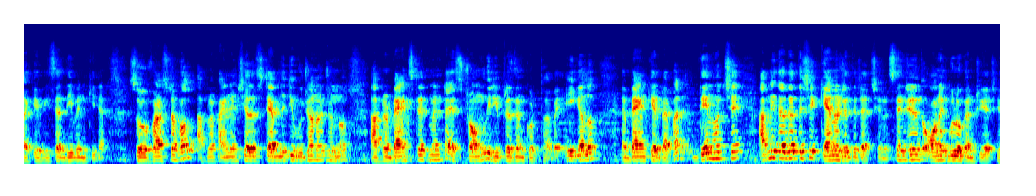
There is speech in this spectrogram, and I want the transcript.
তাকে ভিসা দিবেন কিনা? সো ফার্স্ট অফ অল আপনার ফাইন্যান্সিয়াল স্ট্যাবিলিটি বোঝানোর জন্য আপনার ব্যাংক স্টেটমেন্টটা স্ট্রংলি রিপ্রেজেন্ট করতে হবে। এই গেল ব্যাংকের ব্যাপার। দেন হচ্ছে, আপনি তাদের দেশে কেন যেতে চাচ্ছেন? সেন্টেনে তো অনেকগুলো কান্ট্রি আছে,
